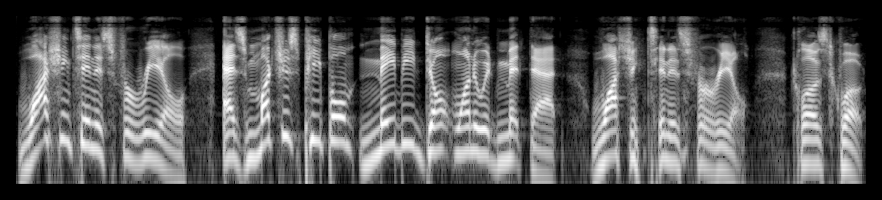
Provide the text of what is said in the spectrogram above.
Washington is for real. As much as people maybe don't want to admit that, Washington is for real. Closed quote.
